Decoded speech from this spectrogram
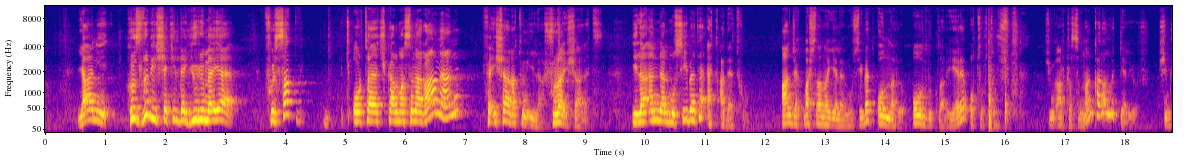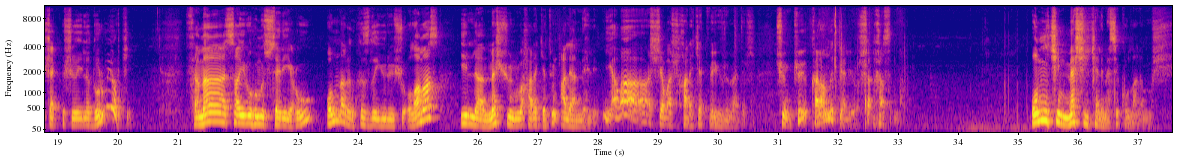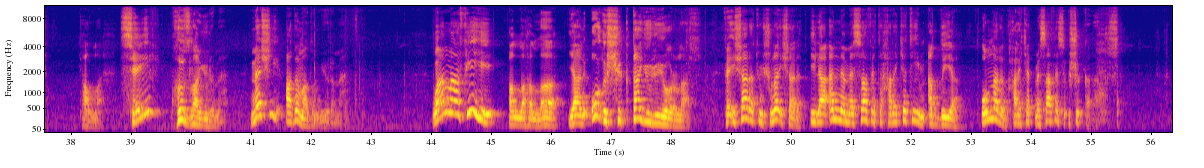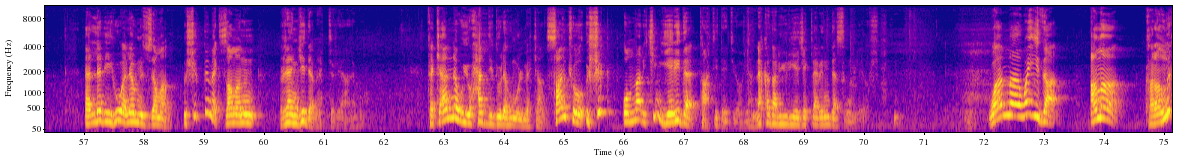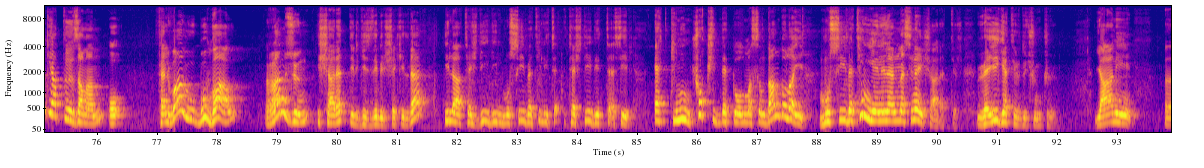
Yani hızlı bir şekilde yürümeye fırsat ortaya çıkarmasına rağmen fe işaretun ila şuna işaret. İla ennel musibete ek'adetu. Ancak başlarına gelen musibet onları oldukları yere oturtur. Çünkü arkasından karanlık geliyor. Şimşek ışığıyla durmuyor ki. Fema sayruhumus seri'u onların hızlı yürüyüşü olamaz illa meşyun ve hareketun ala mehlin. Yavaş yavaş hareket ve yürümedir. Çünkü karanlık geliyor arkasından. Onun için meşi kelimesi kullanılmış. Allah. Seyir hızla yürüme. Meşi adım adım yürüme. Ve emma fihi Allah Allah yani o ışıkta yürüyorlar. Fe işaretün şuna işaret. İla enne mesafete hareketihim addiya. Onların hareket mesafesi ışık kadardır. Ellezî huve levnüz zaman. Işık demek zamanın rengi demektir yani bu. Fekeennehu yuhaddidu lehumul mekan. Sanki o ışık onlar için yeri de tahdit ediyor. Yani ne kadar yürüyeceklerini de sınırlıyor. Ve emma ve izâ ama karanlık yaptığı zaman o felvavu bu vav ramzün işarettir gizli bir şekilde ila tecdidil musibeti li teşdidit tesir etkinin çok şiddetli olmasından dolayı musibetin yenilenmesine işarettir. Ve'yi getirdi çünkü. Yani e,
